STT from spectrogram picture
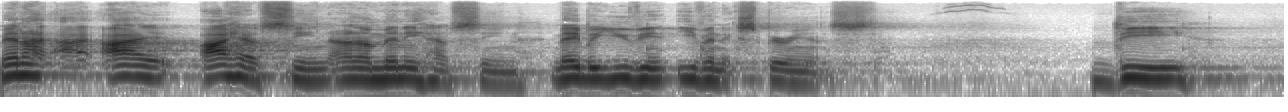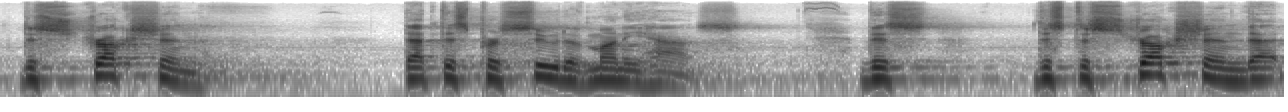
Man, I, I, I have seen, I know many have seen, maybe you've even experienced the destruction that this pursuit of money has. This, this destruction that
